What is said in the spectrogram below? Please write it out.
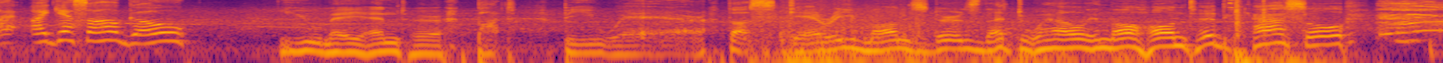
I, I guess I'll go. You may enter, but beware the scary monsters that dwell in the haunted castle.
